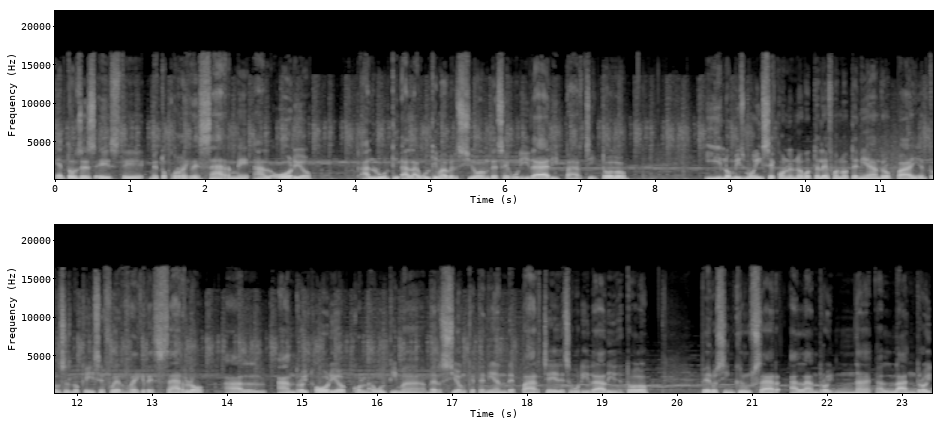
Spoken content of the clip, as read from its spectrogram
Entonces, este, me tocó regresarme al Oreo, al a la última versión de seguridad y parche y todo y lo mismo hice con el nuevo teléfono, tenía Android Pie, entonces lo que hice fue regresarlo al Android Oreo con la última versión que tenían de parche y de seguridad y de todo, pero sin cruzar al Android, al Android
